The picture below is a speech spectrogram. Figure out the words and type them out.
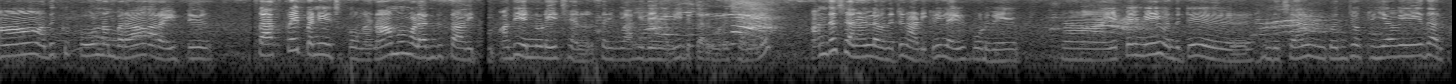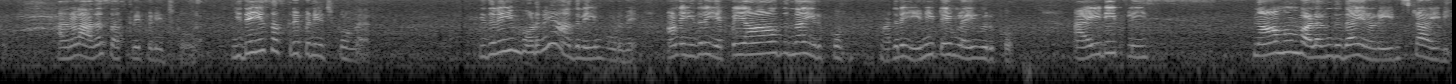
ஆ அதுக்கு ஃபோன் நம்பரா ரைட்டு சப்ஸ்கிரைப் பண்ணி வச்சுக்கோங்க. நாமும் வளர்ந்து சாதிப்போம். அது என்னுடைய சேனல் சரிங்களா? இது எங்கள் வீட்டுக்காரங்களோட சேனல் அந்த சேனலில் வந்துட்டு நான் அடிக்கடி லைவ் போடுவேன். எப்பயுமே வந்துட்டு இந்த சேனல் கொஞ்சம் ஃப்ரீயாகவே தான் இருக்கும். அதனால் அதை சப்ஸ்கிரைப் பண்ணி வச்சுக்கோங்க. இதையும் சப்ஸ்கிரைப் பண்ணி வச்சுக்கோங்க. இதுலேயும் போடுவேன் அதுலேயும் போடுவேன். ஆனால் இதில் எப்பயாவது தான் இருக்கும். அதில் எனி டைம் லைவ் இருக்கும். ஐடி ப்ளீஸ் நாமும் வளர்ந்து தான் என்னுடைய இன்ஸ்டா ஐடி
